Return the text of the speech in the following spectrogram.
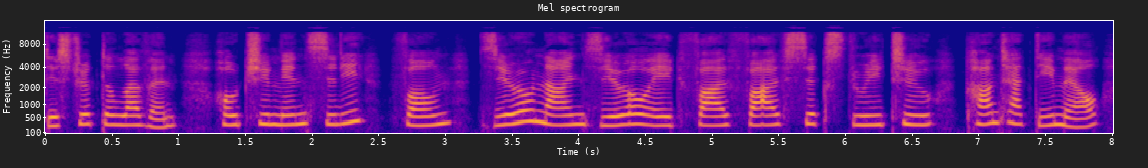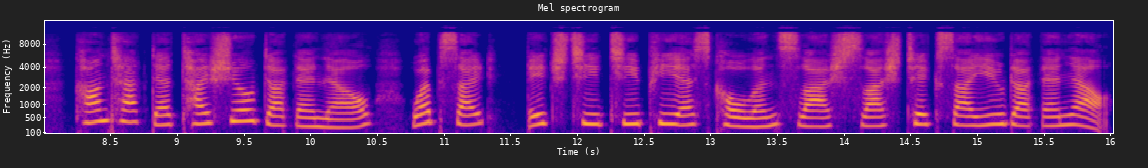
District 11, Ho Chi Minh City, phone 0908555632, contact email, contact at website, https colon slash slash taixiu.nl.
